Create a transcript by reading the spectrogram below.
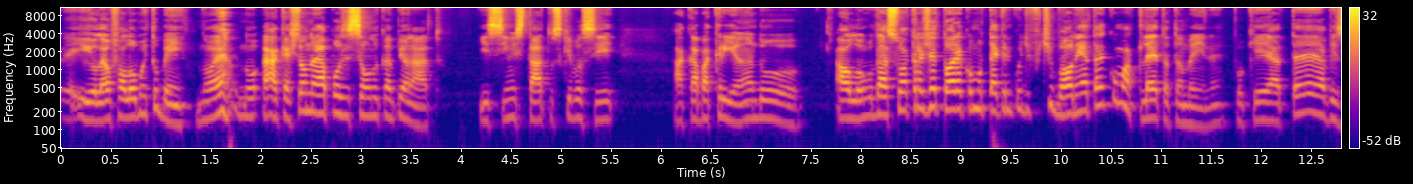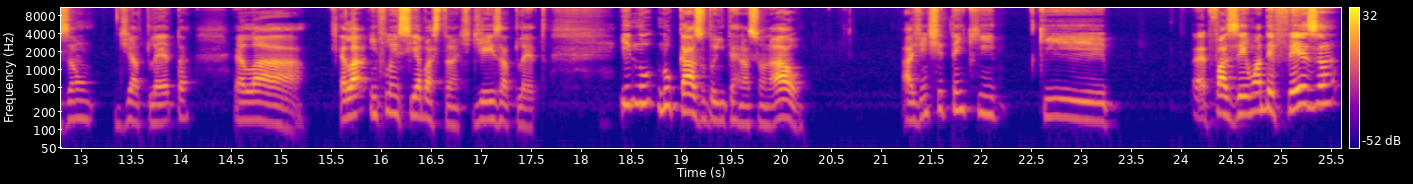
e o Léo falou muito bem. Não é, a questão não é a posição no campeonato, e sim o status que você acaba criando ao longo da sua trajetória como técnico de futebol, nem né? até como atleta também, né? Porque até a visão de atleta, ela ela influencia bastante, de ex-atleta. E no, no caso do internacional, a gente tem que, que é, fazer uma defesa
